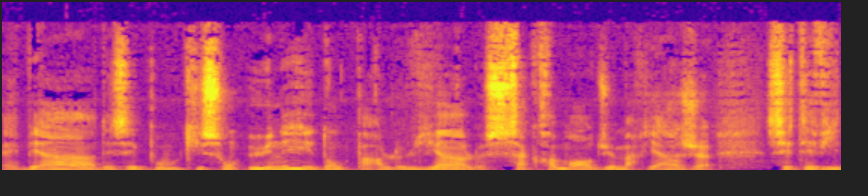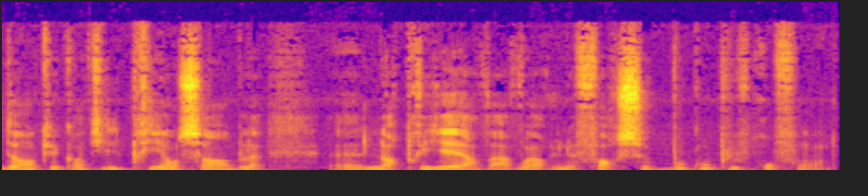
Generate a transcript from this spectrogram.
eh bien, des époux qui sont unis, donc par le lien, le sacrement du mariage, c'est évident que quand ils prient ensemble, euh, leur prière va avoir une force beaucoup plus profonde.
